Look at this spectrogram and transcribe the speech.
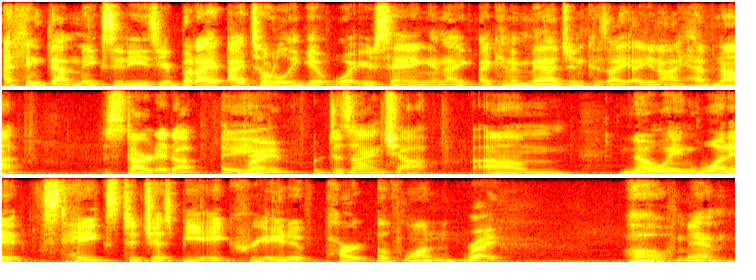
I think that makes it easier but I, I totally get what you're saying and I, I can imagine because I I- you know I have not started up a Right. design shop um, knowing what it takes to just be a creative part of one Right. Oh man,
